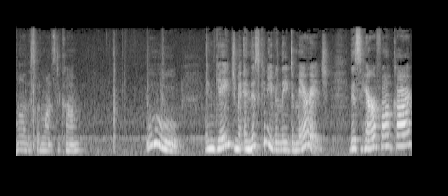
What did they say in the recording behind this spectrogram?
Oh, this one wants to come. Ooh, engagement. And this can even lead to marriage. This Hierophant card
